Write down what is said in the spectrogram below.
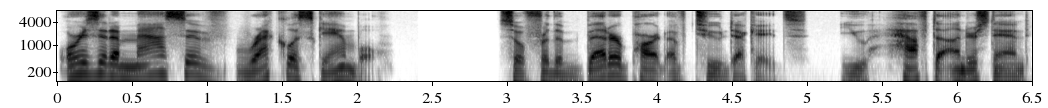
or is it a massive, reckless gamble? So for the better part of two decades, you have to understand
